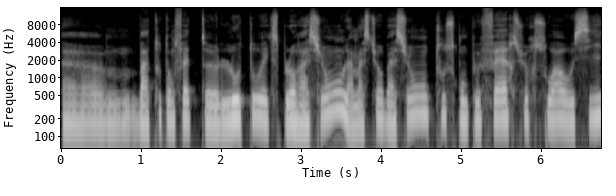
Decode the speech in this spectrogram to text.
bah, tout en fait l'auto-exploration, la masturbation, tout ce qu'on peut faire sur soi aussi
